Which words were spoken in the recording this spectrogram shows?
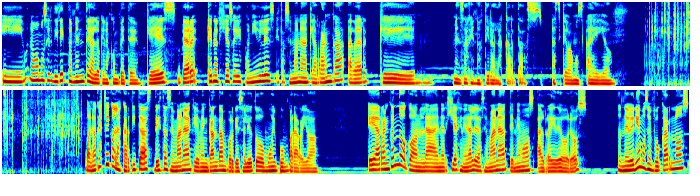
Y bueno, vamos a ir directamente a lo que nos compete, que es ver qué energías hay disponibles esta semana que arranca, a ver qué mensajes nos tiran las cartas. Así que vamos a ello. Bueno, acá estoy con las cartitas de esta semana que me encantan porque salió todo muy pum para arriba. Eh, arrancando con la energía general de la semana, tenemos al Rey de Oros. Donde deberíamos enfocarnos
